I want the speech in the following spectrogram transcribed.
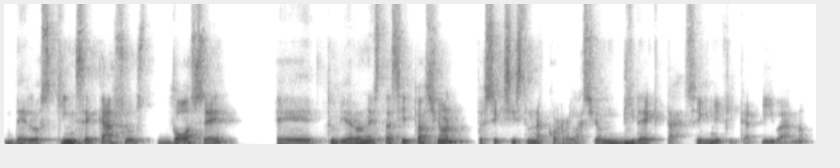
de los 15 casos, 12 eh, tuvieron esta situación, pues existe una correlación directa, significativa, ¿no?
